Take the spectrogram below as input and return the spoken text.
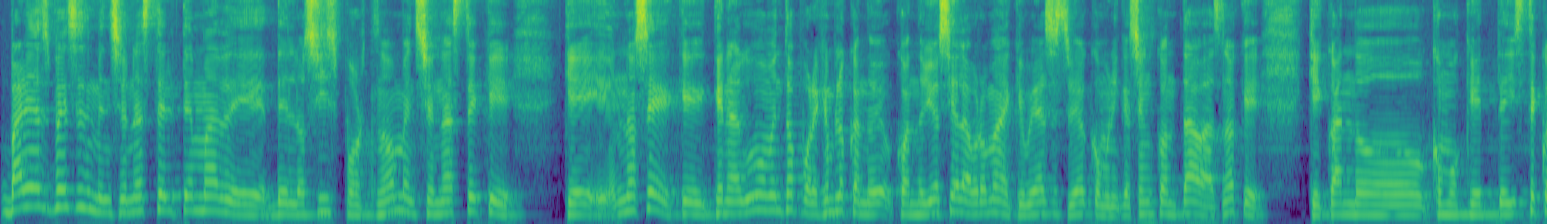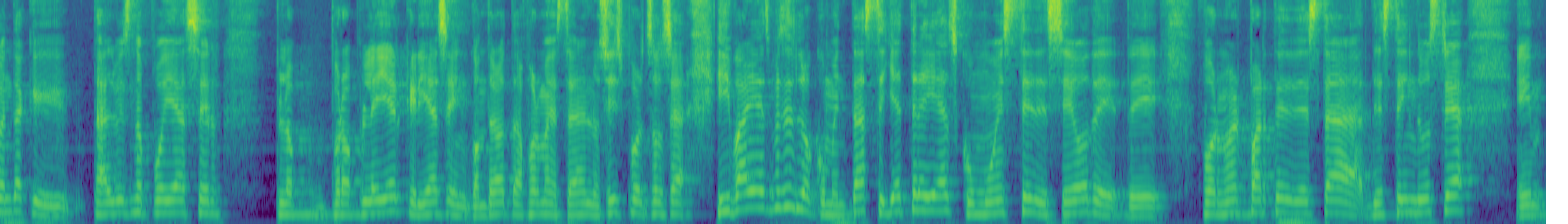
varias veces mencionaste el tema de, de los esports, ¿no? Mencionaste que, que no sé, que, que, en algún momento, por ejemplo, cuando, cuando yo hacía la broma de que hubieras estudiado comunicación, contabas, ¿no? Que, que cuando como que te diste cuenta que tal vez no podías ser pro, player, querías encontrar otra forma de estar en los esports, o sea, y varias veces lo comentaste, ya traías como este deseo de, de formar parte de esta, de esta industria. Eh,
